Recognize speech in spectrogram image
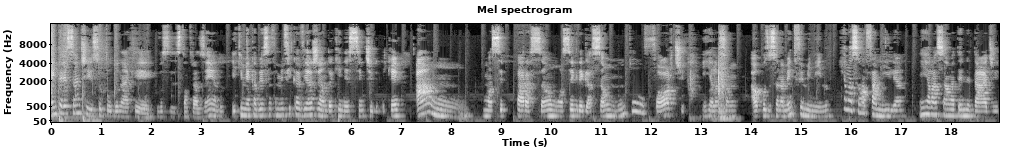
É interessante isso tudo, né, que, que vocês estão trazendo e que minha cabeça também fica viajando aqui nesse sentido, porque há um, uma separação, uma segregação muito forte em relação ao posicionamento feminino, em relação à família, em relação à maternidade.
